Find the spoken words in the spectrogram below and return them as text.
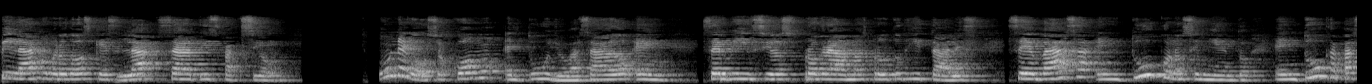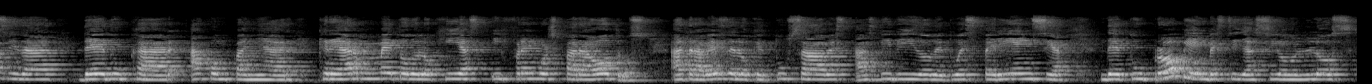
pilar número dos, que es la satisfacción. Un negocio como el tuyo, basado en servicios, programas, productos digitales, se basa en tu conocimiento, en tu capacidad de educar, acompañar, crear metodologías y frameworks para otros a través de lo que tú sabes, has vivido, de tu experiencia, de tu propia investigación, los,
